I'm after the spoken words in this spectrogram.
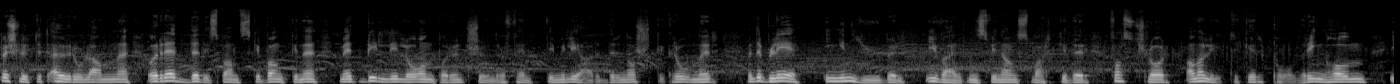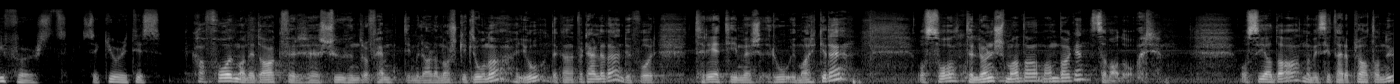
besluttet eurolandene å redde de spanske bankene med et billig lån på rundt 750 milliarder norske kroner, men det ble ingen jubel i verdens finansmarkeder, fastslår analytiker Pål Ringholm i First Securities. Hva får man i dag for 750 milliarder norske kroner? Jo, det kan jeg fortelle deg. Du får tre timers ro i markedet. Og så, til lunsj mandagen, så var det over. Og siden da, når vi sitter her og prater nå,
